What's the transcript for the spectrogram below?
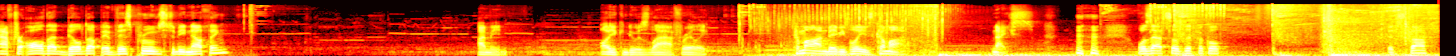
after all that buildup, if this proves to be nothing, I mean, all you can do is laugh, really. Come on, baby, please, come on. Nice. Was that so difficult? Good stuff.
